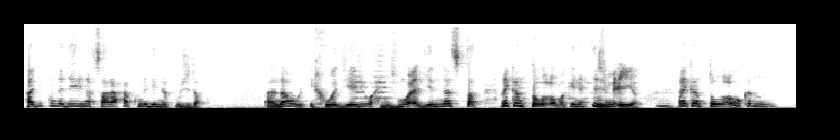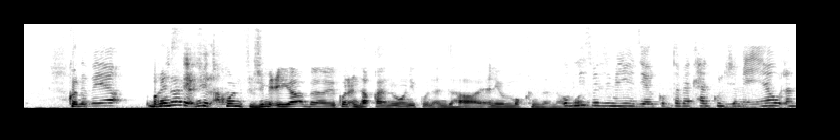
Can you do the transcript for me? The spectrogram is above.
هذه كنا دايرينها بصراحه كنا دايرينها في وجدة. أنا والإخوة ديالي واحد المجموعه ديال الناس غير كنطوعوا ما كاينة حتى جمعية. غير كنطوعوا وكن كن بغينا يعني. تكون في الجمعية يكون عندها قانون يكون عندها يعني مقننه. وبالنسبة للجمعية ديالكم بطبيعة الحال كل جمعية والان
